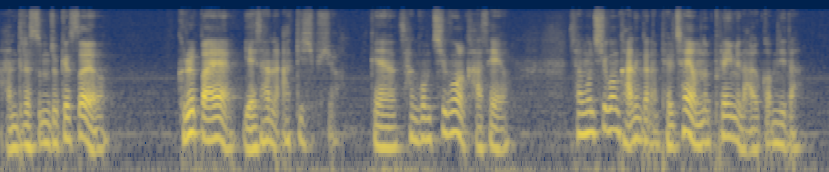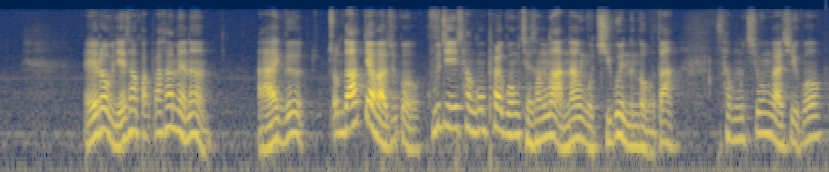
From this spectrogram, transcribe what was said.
안 들었으면 좋겠어요. 그럴 바에 예산을 아끼십시오. 그냥 3070을 가세요. 3070 가는 거랑 별 차이 없는 프레임이 나올 겁니다. 여러분 예산 빡빡하면은 아이 그 좀 더 아껴가지고 굳이 3080 재성능 안 나오는 거 쥐고 있는 것보다 3070 가시고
